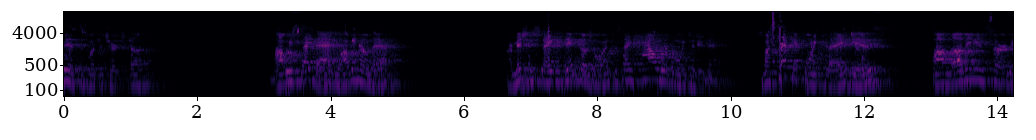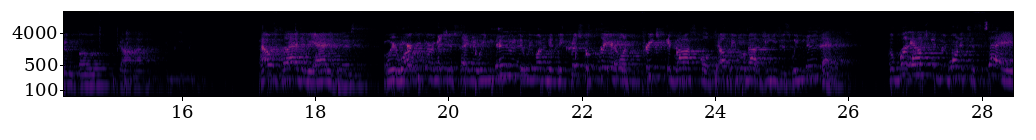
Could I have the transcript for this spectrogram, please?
This is what the church does. While we say that, while we know that, our mission statement then goes on to say how we're going to do that. So my second point today is while loving and serving both God and people. And I was glad that we added this. When we were working through our mission statement, we knew that we wanted to be crystal clear on preach the gospel, tell people about Jesus. We knew that. But what else did we want it to say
